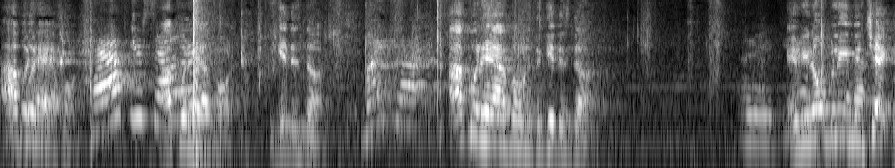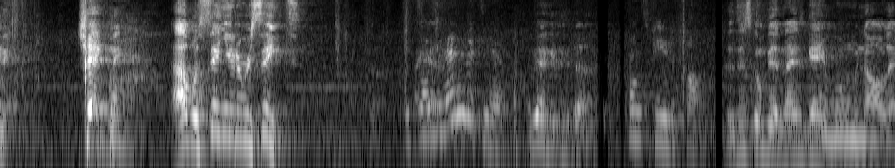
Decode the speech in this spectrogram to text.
I'll put half on it. Half your salary? I'll put half on it to get this done. Mike got, I'll put half on it to get this done. I mean, If you don't believe me, check me. Check me. I will send you the receipts. It doesn't end with you. We gotta get this done. That's beautiful. This is gonna be a nice game room and all that.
